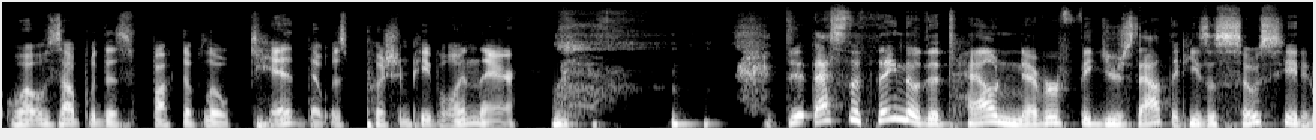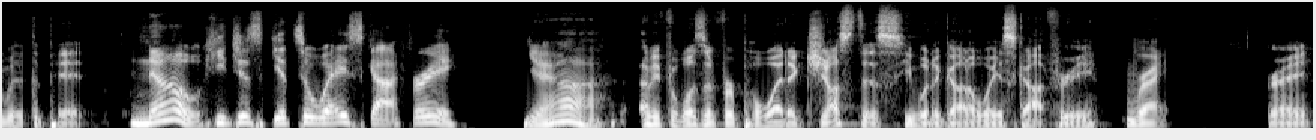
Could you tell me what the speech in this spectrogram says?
what was up with this fucked up little kid that was pushing people in there? That's the thing, though. The town never figures out that he's associated with the pit. No, he just gets away scot free. Yeah, I mean, if it wasn't for poetic justice, he would have got away scot free. Right. Right.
